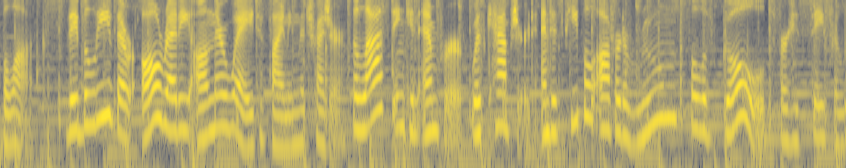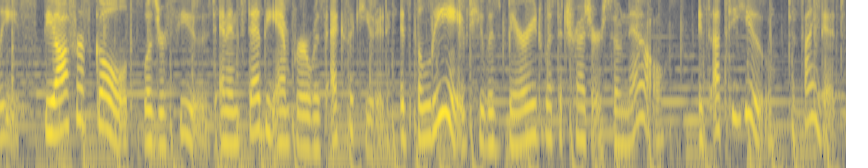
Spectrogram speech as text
blocks. They believe they're already on their way to finding the treasure. The last Incan emperor was captured, and his people offered a room full of gold for his safe release. The offer of gold was refused, and instead the emperor was executed. It's believed he was buried with the treasure treasure, so now it's up to you to find it.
